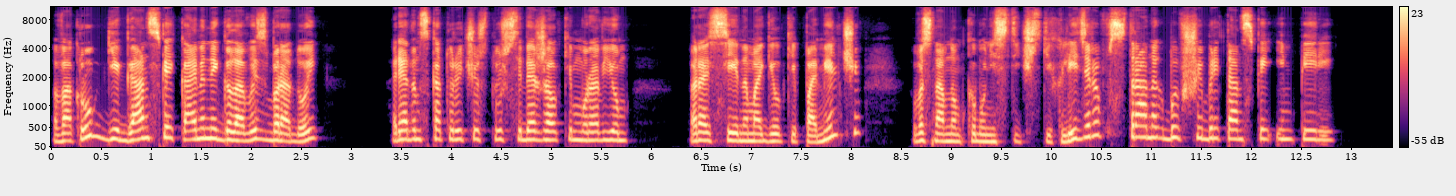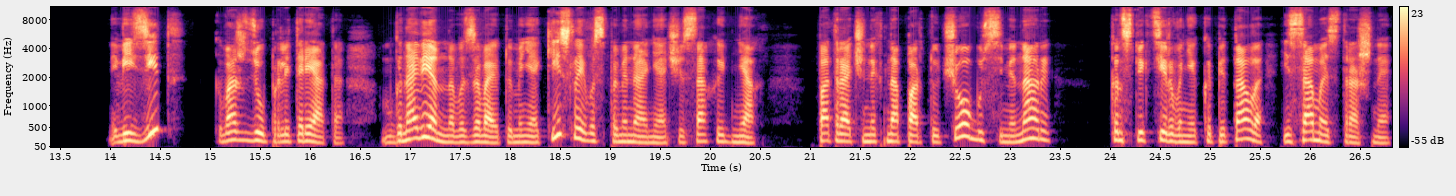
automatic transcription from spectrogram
Вокруг гигантской каменной головы с бородой, рядом с которой чувствуешь себя жалким муравьем, Россия на могилке помельче, в основном коммунистических лидеров в странах бывшей Британской империи. Визит к вождю пролетариата мгновенно вызывает у меня кислые воспоминания о часах и днях, потраченных на партучебу, семинары, конспектирование капитала и, самое страшное,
